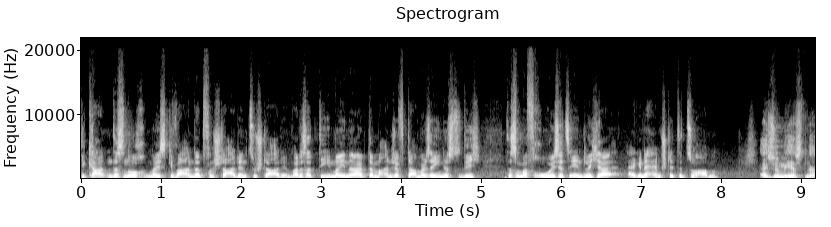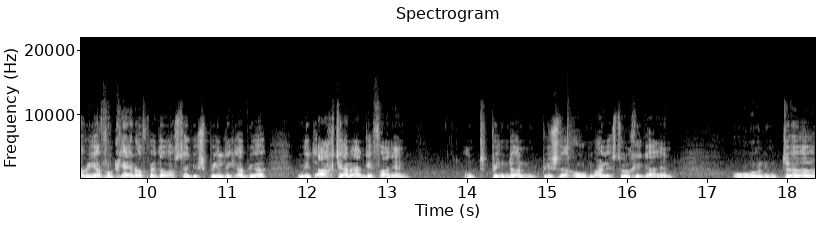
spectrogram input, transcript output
die kannten das noch, man ist gewandert von Stadion zu Stadion. War das ein Thema innerhalb der Mannschaft damals? Erinnerst du dich, dass man froh ist, jetzt endlich eine eigene Heimstätte zu haben? Also im ersten habe ich ja von klein auf bei der Austria gespielt. Ich habe ja mit acht Jahren angefangen und bin dann bis nach oben alles durchgegangen. Und äh,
